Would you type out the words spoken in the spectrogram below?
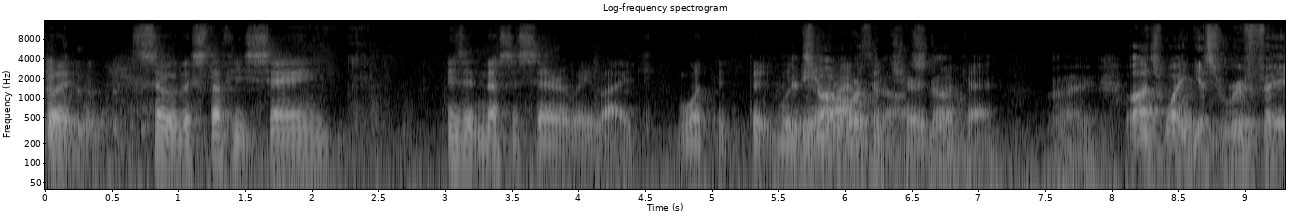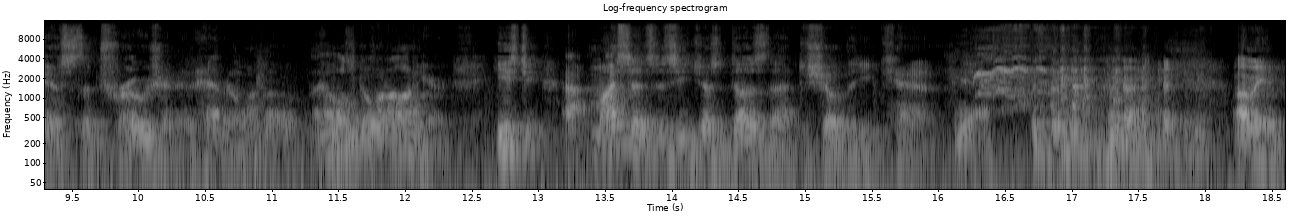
but so the stuff he's saying isn't necessarily like what the, the would It's be in not line with the orthodox, church. no. Okay, Right. Well, that's why he gets Riphaeus the Trojan in heaven. What the, the hell's going on here? He's uh, my sense is he just does that to show that he can. yeah. I mean,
